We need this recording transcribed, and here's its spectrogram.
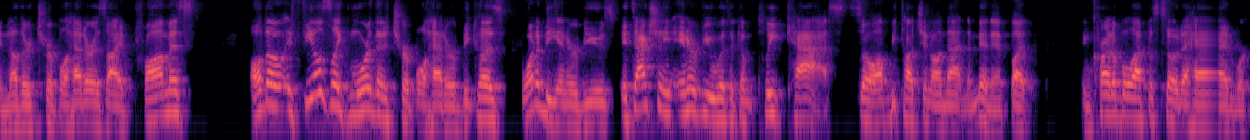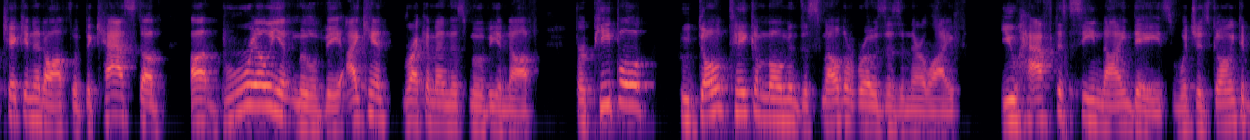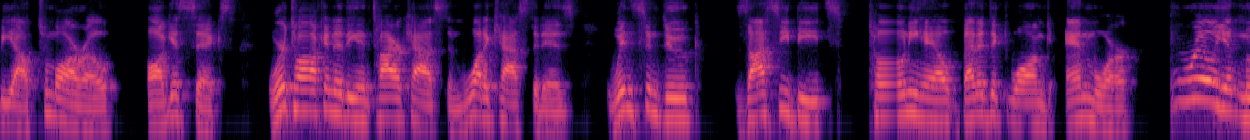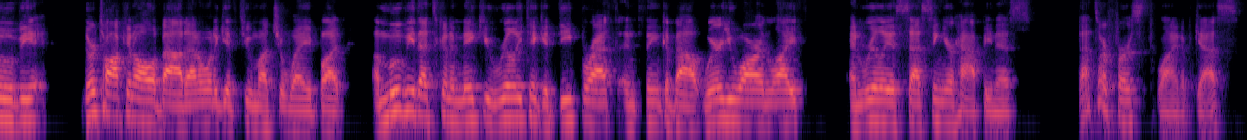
Another triple header, as I promised. Although it feels like more than a triple header because one of the interviews, it's actually an interview with a complete cast. So I'll be touching on that in a minute. But incredible episode ahead. We're kicking it off with the cast of a brilliant movie. I can't recommend this movie enough. For people who don't take a moment to smell the roses in their life, you have to see Nine Days, which is going to be out tomorrow, August 6th. We're talking to the entire cast, and what a cast it is. Winston Duke, Zazie Beetz, Tony Hale, Benedict Wong, and more. Brilliant movie. They're talking all about it. I don't want to give too much away, but a movie that's going to make you really take a deep breath and think about where you are in life and really assessing your happiness. That's our first line of guests.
